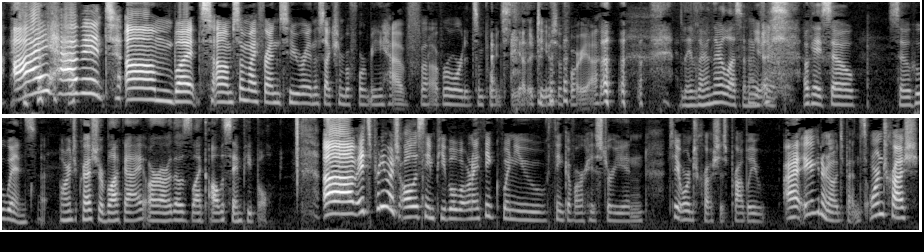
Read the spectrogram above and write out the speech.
I haven't, um, but um, some of my friends who ran the section before me have uh, rewarded some points to the other teams before. Yeah, they learned their lesson. I'm yes. Sure. Okay, so so who wins, Orange Crush or Block I, or are those like all the same people? Um, it's pretty much all the same people, but when I think when you think of our history, and I'd say Orange Crush is probably I, I don't know, it depends. Orange Crush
